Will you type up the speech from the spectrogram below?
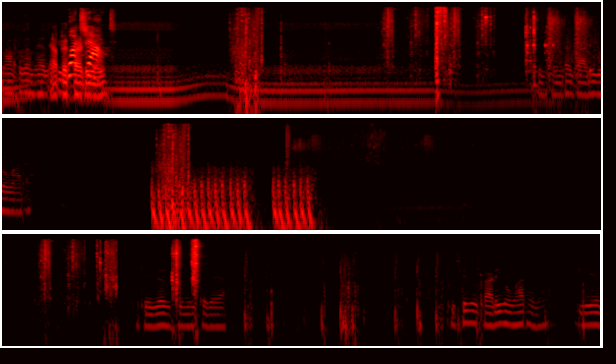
ना कसम हेल्प यहाँ पे Watch out! घंटा गाड़ी घुमा रहा है। रेजर तो गया। पीछे जो गाड़ी घुमा रहा है ना ये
